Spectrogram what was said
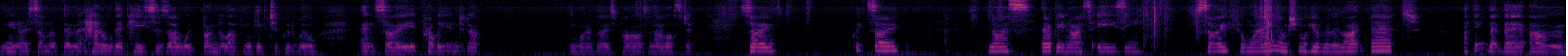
you know, some of them that had all their pieces I would bundle up and give to Goodwill. And so it probably ended up in one of those piles and I lost it. So, Kwik Sew, nice, that'll be a nice easy sew for Wayne. I'm sure he'll really like that. I think that the, um,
